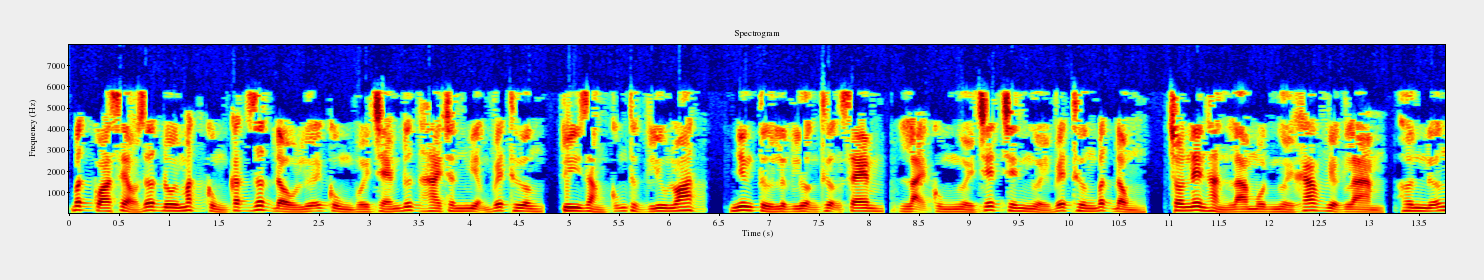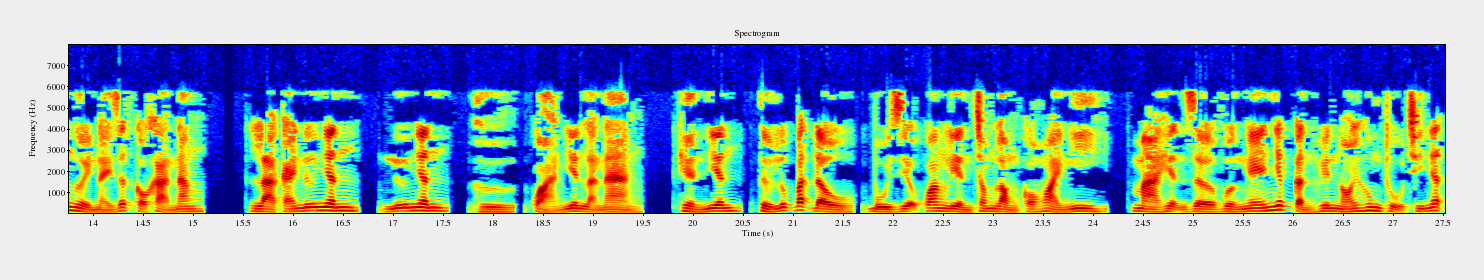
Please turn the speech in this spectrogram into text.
bất quá xẻo rớt đôi mắt cùng cắt rớt đầu lưỡi cùng với chém đứt hai chân miệng vết thương, tuy rằng cũng thực lưu loát, nhưng từ lực lượng thượng xem, lại cùng người chết trên người vết thương bất đồng, cho nên hẳn là một người khác việc làm, hơn nữa người này rất có khả năng, là cái nữ nhân, nữ nhân, hừ, quả nhiên là nàng. Hiển nhiên, từ lúc bắt đầu, bùi diệu quang liền trong lòng có hoài nghi, mà hiện giờ vừa nghe nhất cẩn huyên nói hung thủ chi nhất,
